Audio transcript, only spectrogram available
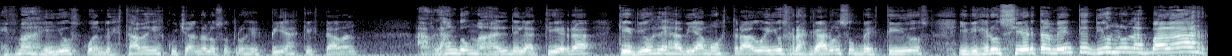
Es más, ellos cuando estaban escuchando a los otros espías que estaban hablando mal de la tierra que Dios les había mostrado, ellos rasgaron sus vestidos y dijeron, ciertamente Dios no las va a dar,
